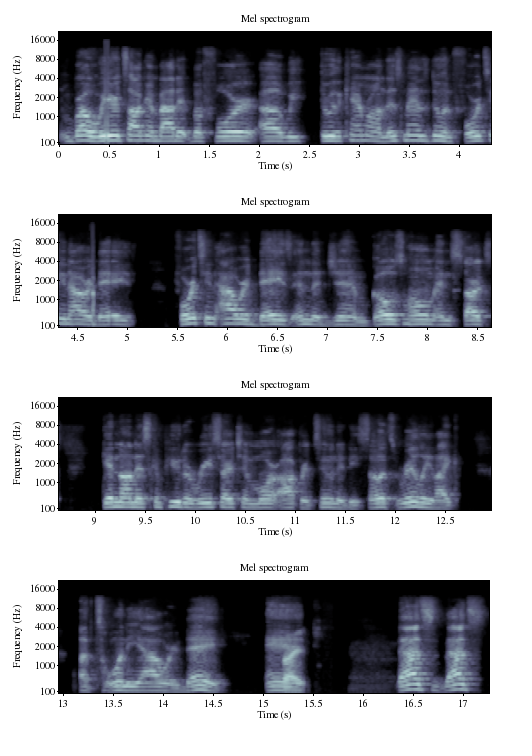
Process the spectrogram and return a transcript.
bro, we were talking about it before uh, we threw the camera on. This man's doing 14 hour days, 14 hour days in the gym, goes home and starts getting on his computer researching more opportunities. So it's really like a 20 hour day. And right. that's that's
